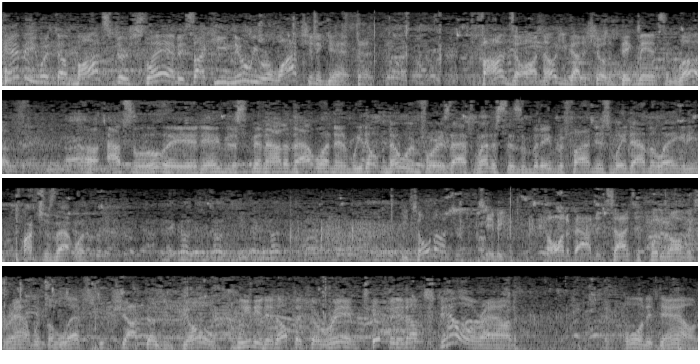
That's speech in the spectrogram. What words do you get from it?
Timme with the monster slam. It's like he knew we were watching again. Fonzo, I know you got to show the big man some love. Uh, absolutely, and able to spin out of that one, and we don't know him for his athleticism, but able to find his way down the lane, and he punches that one. He told Andre. Timme thought about it, decides to put it on the ground with the left scoop shot doesn't go. Cleaning it up at the rim, tipping it up still around, and pulling it down.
